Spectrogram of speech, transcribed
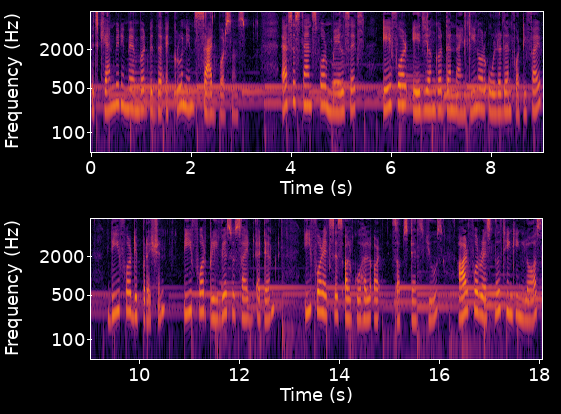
which can be remembered with the acronym SAD persons. S stands for male sex, A for age younger than 19 or older than 45, D for depression, P for previous suicide attempt, E for excess alcohol or substance use, R for rational thinking loss,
